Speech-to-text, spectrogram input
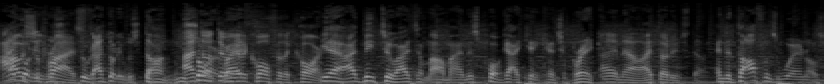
I was surprised. dude. I thought he was done. You I thought they were right? going to call for the car. Yeah, I, me too. I said, oh man, this poor guy can't catch a break. I know. I thought he was done. and the Dolphins were wearing those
